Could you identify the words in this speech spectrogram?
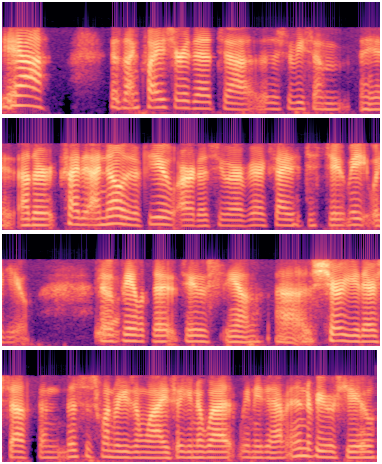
yeah, because I'm quite sure that uh, there's going to be some uh, other excited. I know there's a few artists who are very excited just to meet with you, Yeah. to be able to to you know uh, show you their stuff. And this is one reason why I say, you know what, we need to have an interview with you,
